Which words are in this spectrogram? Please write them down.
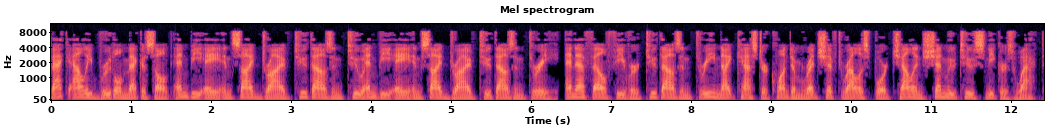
Back Alley Brutal MechAssault NBA Inside Drive 2002 NBA Inside Drive 2003, NFL Fever 2003 Nightcaster Quantum Redshift Rally Sport Challenge Shenmue 2 sneakers whacked.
